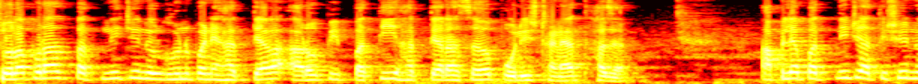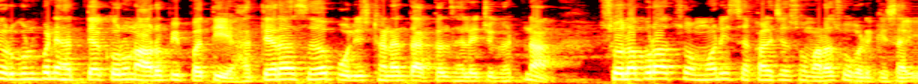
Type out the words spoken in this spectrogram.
सोलापुरात पत्नीची निर्घुणपणे हत्या आरोपी पती हत्यारासह पोलीस ठाण्यात हजर. आपल्या पत्नीची अतिशय निर्गुणपणे हत्या करून आरोपी पती हत्यारासह पोलीस ठाण्यात दाखल झाल्याची घटना सोलापुरात सोमवारी सकाळच्या सुमारास उघडकीस आली.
